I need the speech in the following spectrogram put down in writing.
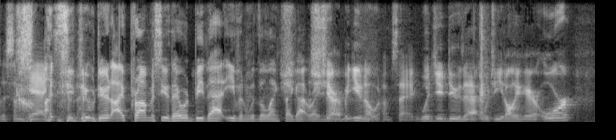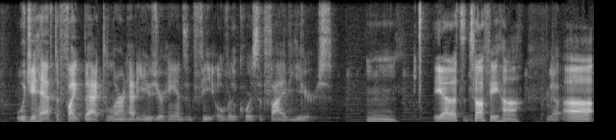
there's some gags. dude, dude, I promise you, there would be that even with the length I got right sure, now. but you know what I'm saying. Would you do that? Would you eat all your hair, or would you have to fight back to learn how to use your hands and feet over the course of five years? Yeah, that's a toughie, huh? Yeah. Uh,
